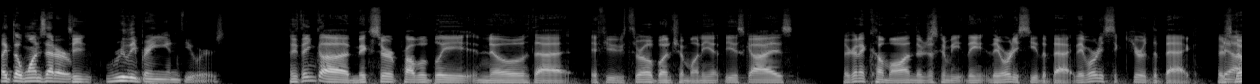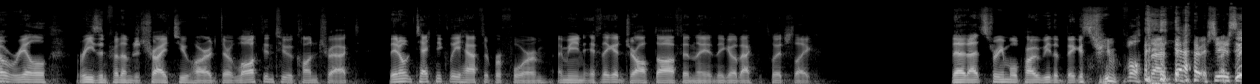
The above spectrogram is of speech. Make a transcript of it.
like the ones that are See- really bringing in viewers. I think uh, Mixer probably know that if you throw a bunch of money at these guys, they're gonna come on. They're just gonna be. They they already see the bag. They've already secured the bag. There's Yeah. no real reason for them to try too hard. They're locked into a contract. They don't technically have to perform. I mean, if they get dropped off and they, they go back to Twitch, like that that stream will probably be the biggest stream of all time. yeah, seriously.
